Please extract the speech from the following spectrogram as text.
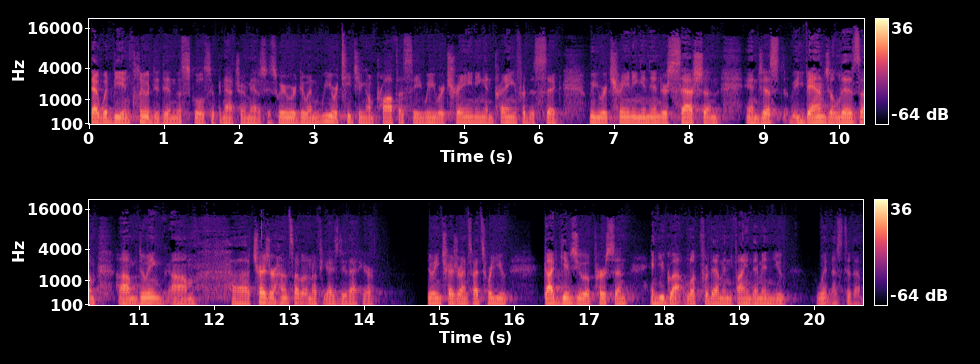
that would be included in the school of supernatural ministries. We were doing, we were teaching on prophecy, we were training and praying for the sick, we were training in intercession and just evangelism, um, doing um, uh, treasure hunts. I don't know if you guys do that here. Doing treasure hunts, that's where you, God gives you a person and you go out and look for them and find them and you witness to them,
